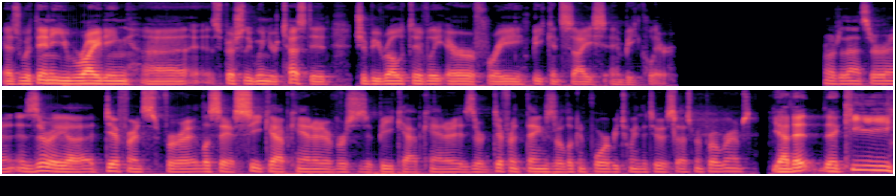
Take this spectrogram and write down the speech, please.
as with any writing, uh, especially when you're tested, should be relatively error free, be concise, and be clear. Roger that, sir. And is there a, a difference for, a, let's say, a CCAP candidate versus a BCAP candidate? Is there different things they're looking for between the two assessment programs? Yeah, the, the key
